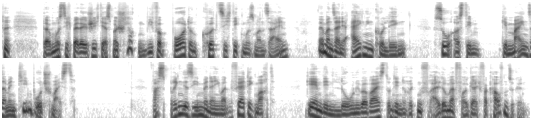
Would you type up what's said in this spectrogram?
Da musste ich bei der Geschichte erstmal schlucken. Wie verbohrt und kurzsichtig muss man sein, wenn man seine eigenen Kollegen so aus dem gemeinsamen Teamboot schmeißt. Was bringt es ihm, wenn er jemanden fertig macht, der ihm den Lohn überweist und den Rücken frei, um erfolgreich verkaufen zu können?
